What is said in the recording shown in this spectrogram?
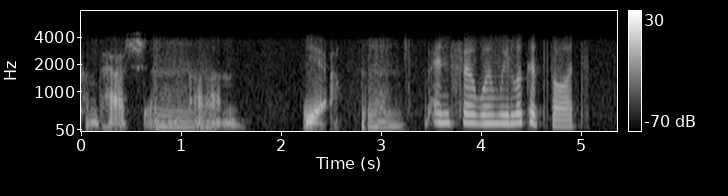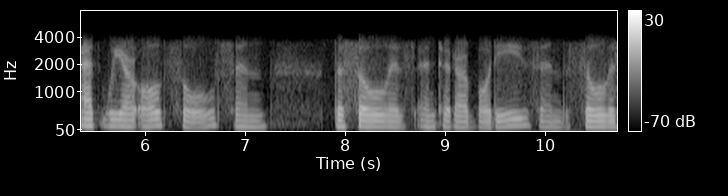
compassion. Mm. Um, yeah. Mm. And so when we look at thoughts, as we are all souls, and the soul has entered our bodies, and the soul is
